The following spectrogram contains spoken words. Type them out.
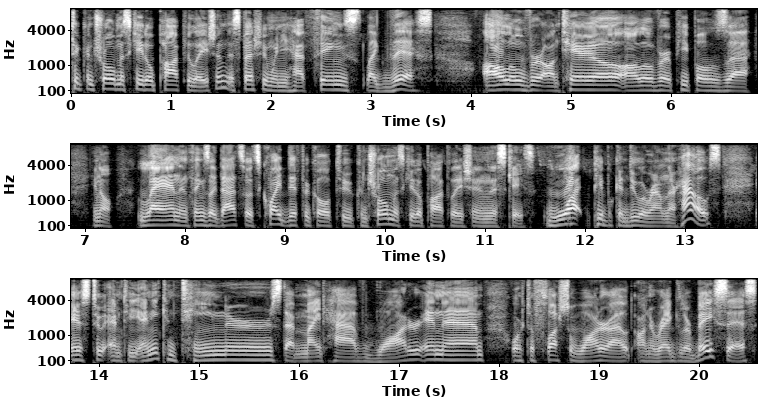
to control mosquito population, especially when you have things like this all over Ontario, all over people's uh, you know land and things like that. So it's quite difficult to control mosquito population in this case. What people can do around their house is to empty any containers that might have water in them or to flush the water out on a regular basis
